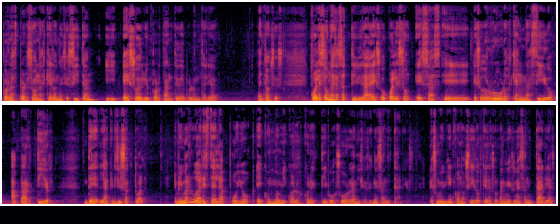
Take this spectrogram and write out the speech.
por las personas que lo necesitan y eso es lo importante del voluntariado. Entonces, ¿cuáles son esas actividades o cuáles son eh, esos rubros que han nacido a partir de la crisis actual? En primer lugar está el apoyo económico a los colectivos u organizaciones sanitarias. Es muy bien conocido que las organizaciones sanitarias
